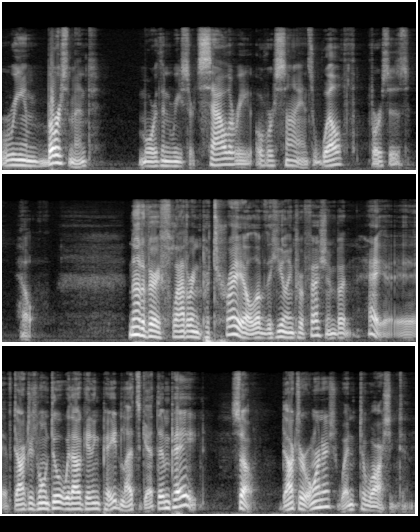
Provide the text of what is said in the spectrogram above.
Reimbursement more than research. Salary over science. Wealth versus health. Not a very flattering portrayal of the healing profession, but hey, if doctors won't do it without getting paid, let's get them paid. So, Dr. Ornish went to Washington,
